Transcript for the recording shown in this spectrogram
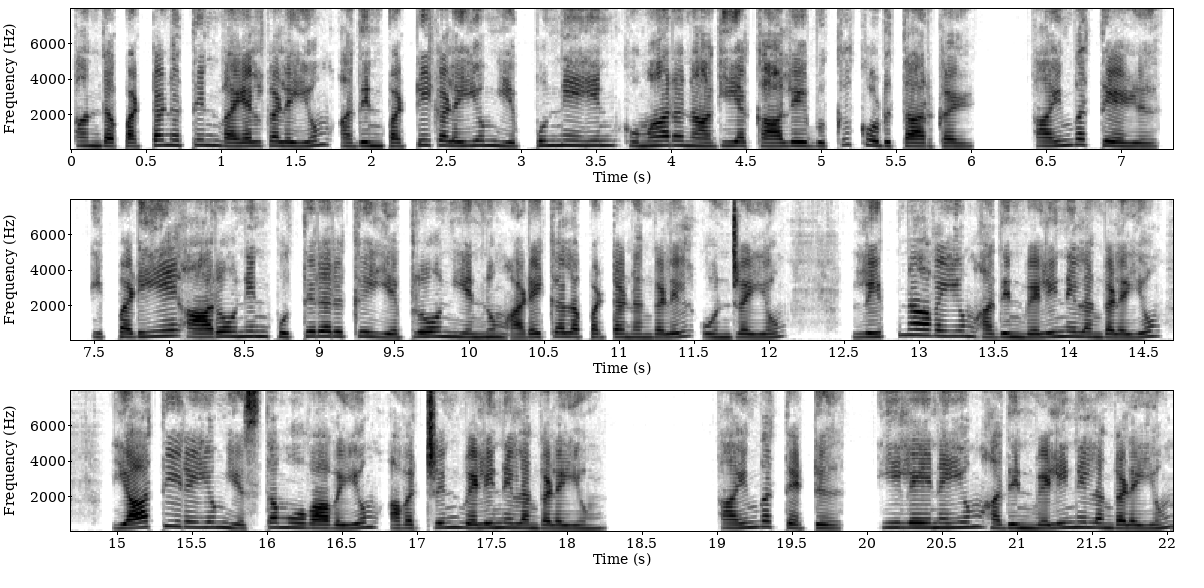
அந்த பட்டணத்தின் வயல்களையும் அதன் பட்டிகளையும் எப்புன்னேயின் குமாரனாகிய காலேபுக்கு கொடுத்தார்கள். ஐம்பத்தேழு. இப்படியே ஆரோனின் புத்திரருக்கு எப்ரோன் என்னும் அடைக்கல பட்டணங்களில் ஒன்றையும் லிப்னாவையும் அதன் வெளிநிலங்களையும் யாத்தீரையும் எஸ்தமோவாவையும் அவற்றின் வெளிநிலங்களையும். ஐம்பத்தெட்டு. இலேனையும் அதன் வெளிநிலங்களையும்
